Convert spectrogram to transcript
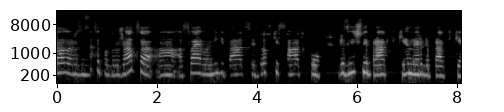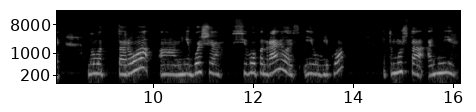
стала разбираться, погружаться, а, осваивала медитации, доски садху, различные практики, энергопрактики. Но вот Таро а, мне больше всего понравилось и увлекло, потому что они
